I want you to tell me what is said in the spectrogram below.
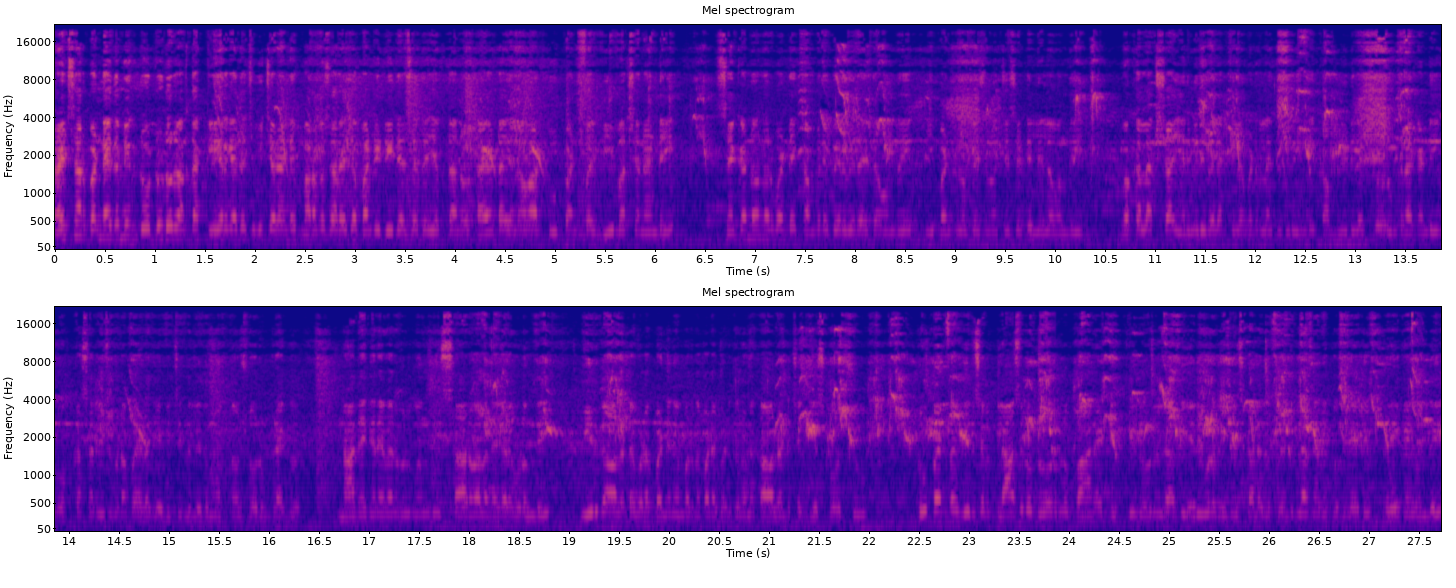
రైట్ సార్ బండి అయితే మీకు డోర్ టు డోర్ అంతా క్లియర్గా అయితే చూపించాడండి. మరొకసారి అయితే బండి డీటెయిల్స్ అయితే చెప్తాను. Toyota Innova two point five V version అండి. సెకండ్ ఓనర్ బండి కంపెనీ పేరు మీద అయితే ఉంది. ఈ బండి లొకేషన్ వచ్చేసి ఢిల్లీలో ఉంది. ఒక లక్ష ఎనిమిది వేల కిలోమీటర్లు అయితే తిరిగింది. కంప్లీట్గా షోరూమ్ ట్రాక్ అండి. ఒక్క సర్వీస్ కూడా బయట చేయించింది లేదు. మొత్తం షోరూమ్ ట్రాక్ నా దగ్గర అవైలబుల్గా ఉంది. సార్ వాళ్ళ దగ్గర కూడా ఉంది. మీరు కావాలంటే కూడా బండి నెంబర్తో పాటు పెడుతున్నాను. కావాలంటే చెక్ చేసుకోవచ్చు. టూ పాయింట్ ఫైవ్ వీల్స్ గ్లాసులు డోర్లు బాగానే డిప్పి డోర్లు కాదు ఏది కూడా రీప్లేస్ కాలేదు. ఫ్రంట్ గ్లాస్ అయితే కొద్దిగా అయితే బ్రేక్ అయి ఉంది.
